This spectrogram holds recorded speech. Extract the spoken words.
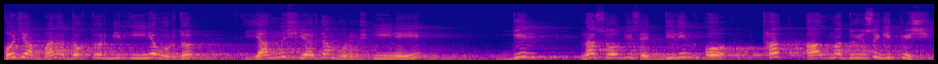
Hocam bana doktor bir iğne vurdu. Yanlış yerden vurmuş iğneyi. Dil nasıl olduysa dilin o tat alma duyusu gitmiş.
